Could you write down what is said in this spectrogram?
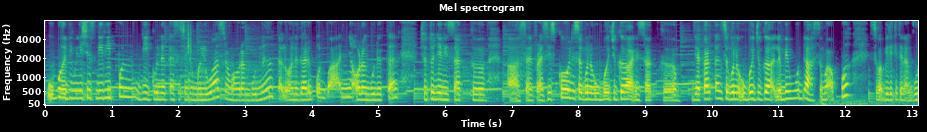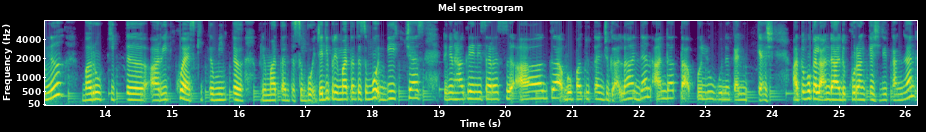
Uber di Malaysia sendiri pun digunakan secara meluas ramai orang guna. Kat luar negara pun banyak orang gunakan. Contohnya Nisa ke uh, San Francisco Nisa guna Uber juga Nisa ke Jakarta Nisa guna Uber juga lebih mudah. Sebab apa? Sebab bila kita nak guna baru kita uh, request kita minta perkhidmatan tersebut. Jadi perkhidmatan tersebut dicas dengan harga yang Nisa rasa agak berpatutan jugalah dan anda tak perlu gunakan cash. Ataupun kalau anda ada kurang cash di tangan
